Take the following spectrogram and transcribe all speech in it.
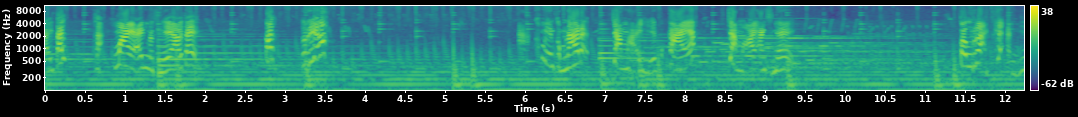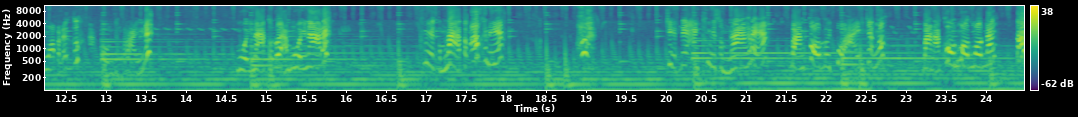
ឯងទៅថាម៉ែឯងមិនសញ្ញេឲ្យទេទៅទៅរៀនអាគ្មានកំណើតចាំហើយនិយាយបកែចាំឲ្យអញសញ្ញេទៅរាច់ធាក់អញងាប់ឥឡូវអឺអាកូនចង្រៃនេះមួយណាក៏ដូចអាមួយណាដែរគ្មានកំណាទាំងអស់គ្នាហើយជាតិនេះអញគ្មានសំណាងទេអាបានកូនដូចពួកឯងអញ្ចឹងនោះ បានអាកូនម៉ូតម៉ូតហ្នឹងទៅ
